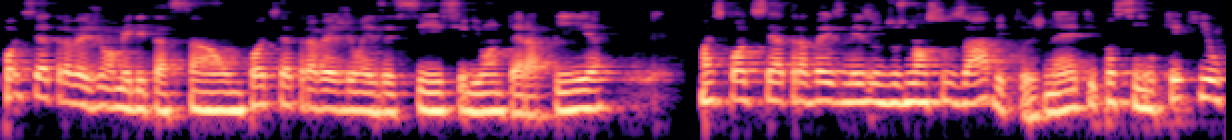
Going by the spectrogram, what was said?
pode ser através de uma meditação, pode ser através de um exercício, de uma terapia, mas pode ser através mesmo dos nossos hábitos, né? Tipo assim, o que que eu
